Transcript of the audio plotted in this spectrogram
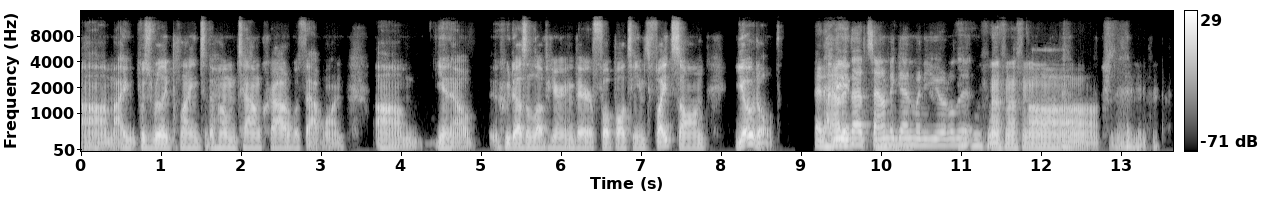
Um, I was really playing to the hometown crowd with that one. Um, you know, who doesn't love hearing their football team's fight song yodeled? And how I mean, did that sound again when you yodeled it?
